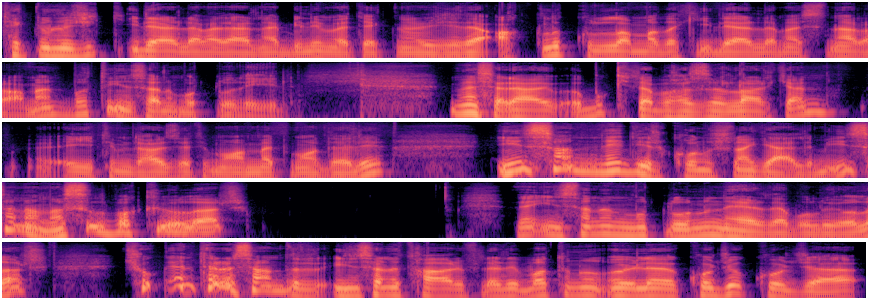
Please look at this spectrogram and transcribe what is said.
teknolojik ilerlemelerine, bilim ve teknolojide aklı kullanmadaki ilerlemesine rağmen Batı insanı mutlu değil. Mesela bu kitabı hazırlarken eğitimde Hazreti Muhammed modeli İnsan nedir konusuna geldim. İnsana nasıl bakıyorlar? Ve insanın mutluluğunu nerede buluyorlar? Çok enteresandır insanı tarifleri. Batı'nın öyle koca koca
